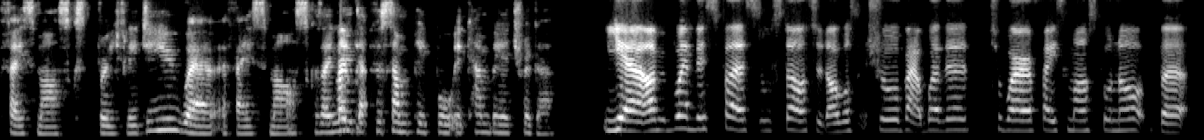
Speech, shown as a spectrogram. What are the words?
face masks briefly? Do you wear a face mask? Because I know I, that for some people it can be a trigger. Yeah, I mean, when this first all started, I wasn't sure about whether to wear a face mask or not, but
